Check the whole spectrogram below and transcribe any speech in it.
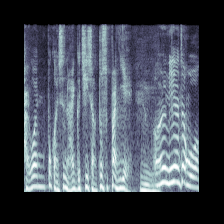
台湾不管是哪一个机场都是半夜。嗯，呃，你要让我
